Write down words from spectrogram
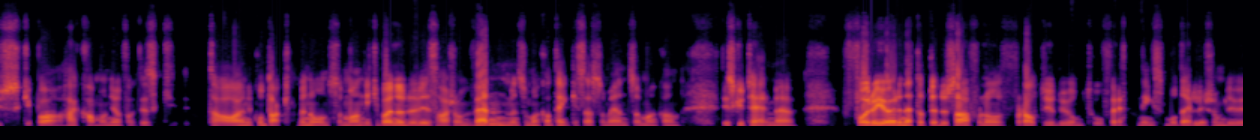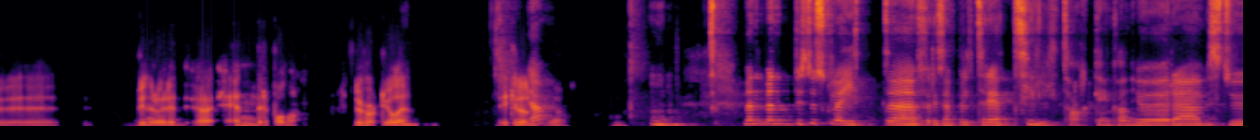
huske på. Her kan man jo faktisk ta en kontakt med noen som man ikke bare nødvendigvis har som venn, men som man kan tenke seg som en som man kan diskutere med for å gjøre nettopp det du sa. For nå fortalte jo du om to forretningsmodeller som du eh, begynner å endre på. da. Du hørte jo det. Ikke det? Ja. ja. Mm. Men, men, hvis du skulle ha gitt eh, f.eks. tre tiltak en kan gjøre hvis du,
